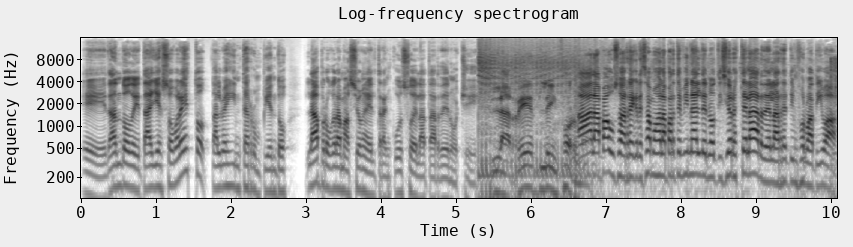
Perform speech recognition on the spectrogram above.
eh, dando detalles sobre esto, tal vez interrumpiendo la programación en el transcurso de la tarde-noche. La red le informa. A la pausa, regresamos a la parte final del noticiero estelar de la red informativa.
